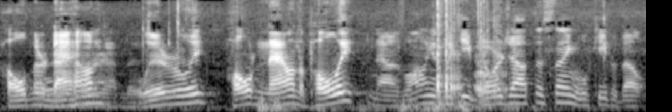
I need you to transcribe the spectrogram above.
Holding her down. Literally. Holding down the pulley. Now, as long as we keep George out this thing, we'll keep a belt.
